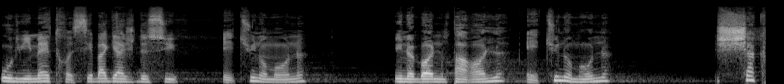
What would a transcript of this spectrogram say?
ou lui mettre ses bagages dessus est une aumône. Une bonne parole est une aumône. Chaque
